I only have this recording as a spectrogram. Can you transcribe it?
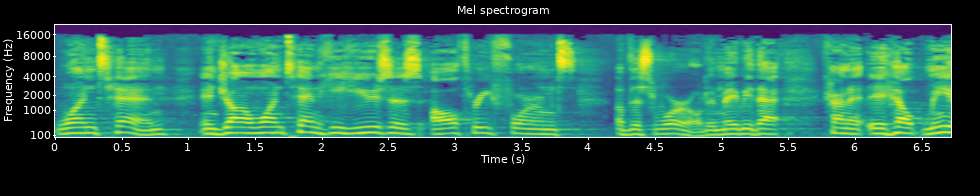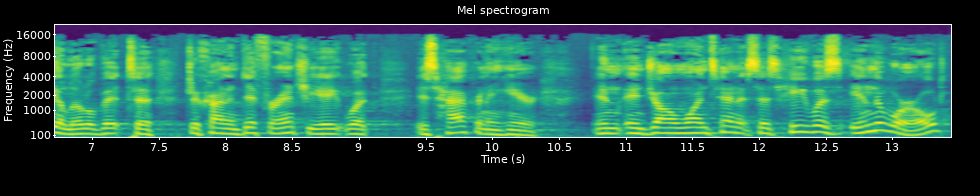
1.10, in John 1.10, he uses all three forms of this world. And maybe that kind of it helped me a little bit to, to kind of differentiate what is happening here. In, in John 1.10, it says, He was in the world.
